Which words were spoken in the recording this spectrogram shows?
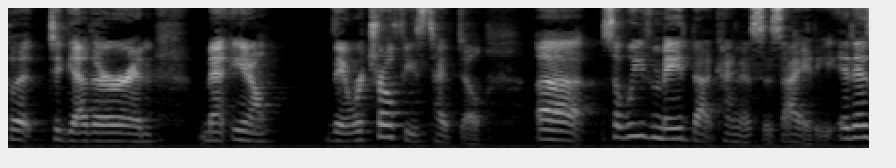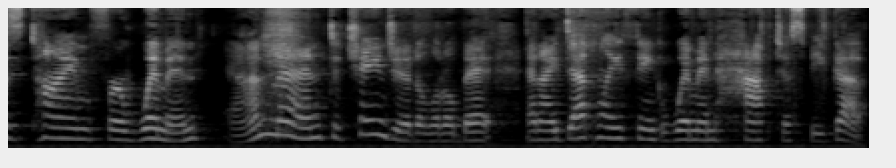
put together, and you know, they were trophies type deal. uh, so we've made that kind of society. It is time for women and men to change it a little bit, and I definitely think women have to speak up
